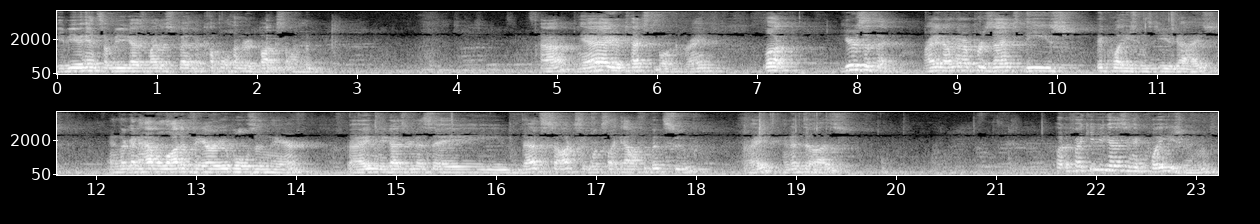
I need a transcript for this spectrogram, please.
give you a hint. Some of you guys might have spent a couple hundred bucks on it. Huh? Yeah, your textbook, right? Look, here's the thing, right? I'm going to present these equations to you guys, and they're going to have a lot of variables in there right? And you guys are gonna say, that sucks, it looks like alphabet soup, right? And it does. But if I give you guys an equation,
